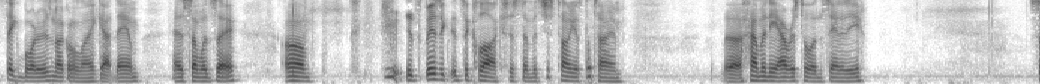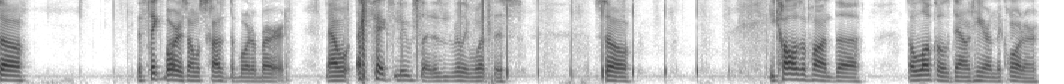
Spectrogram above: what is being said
thick borders. Not gonna lie, goddamn, as some would say. Um it's basic. It's a clock system. It's just telling us the time. Uh, how many hours till insanity? So, the thick borders almost caused the border bird. Now, SX Noobside doesn't really want this. So, he calls upon the the locals down here in the corner.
